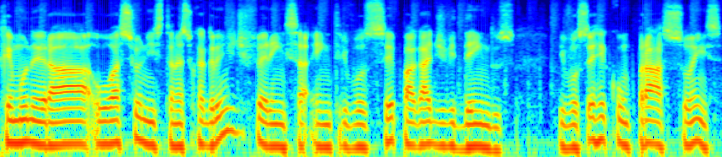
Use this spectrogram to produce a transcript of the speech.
remunerar o acionista, né? Só que a grande diferença entre você pagar dividendos e você recomprar ações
